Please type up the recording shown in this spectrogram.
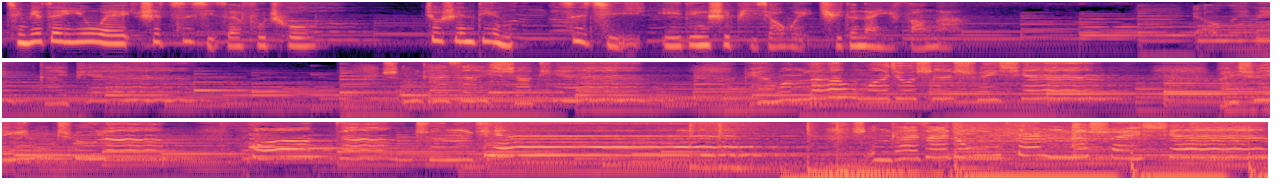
请别再因为是自己在付出，就认定自己一定是比较委屈的那一方啊。盛开在夏天。别忘了，我就是水仙。白雪映出了我的春天盛开在冬天的水仙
